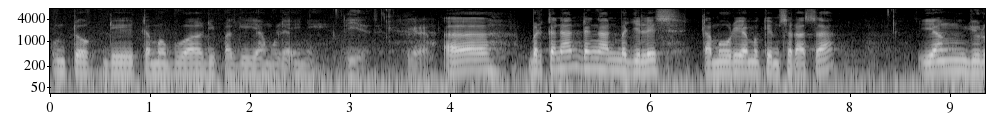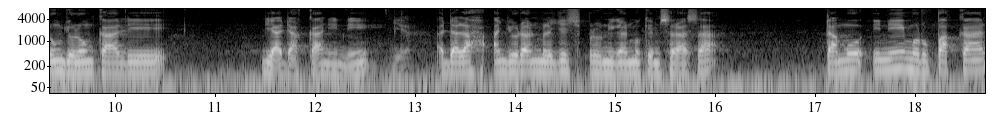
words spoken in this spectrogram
untuk ditemu bual di pagi yang mulia ini. Iya. Uh, berkenan dengan Majlis Tamu Ria Mukim Serasa yang julung-julung kali diadakan ini yeah. adalah anjuran Majlis Perundingan Mukim Serasa. Tamu ini merupakan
